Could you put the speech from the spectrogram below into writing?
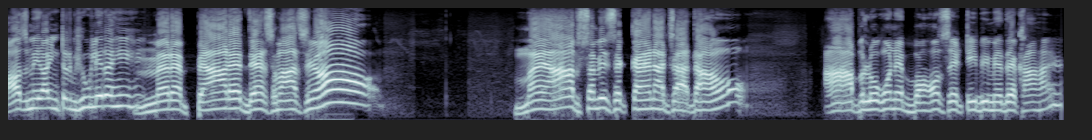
आज मेरा इंटरव्यू ले रहे हैं। मेरे प्यारे देशवासियों, मैं आप सभी से कहना चाहता हूँ आप लोगों ने बहुत से टीवी में देखा है।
